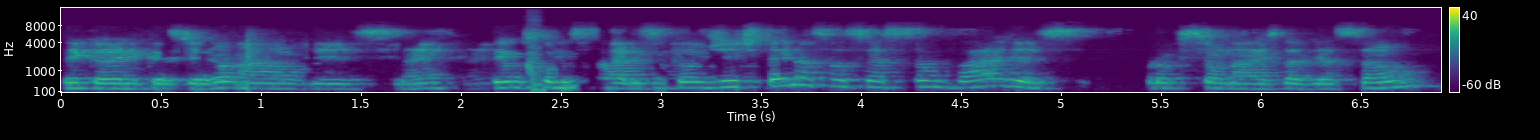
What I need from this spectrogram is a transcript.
mecânicas de aeronaves, né? Temos comissários, então a gente tem na associação várias profissionais da aviação.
